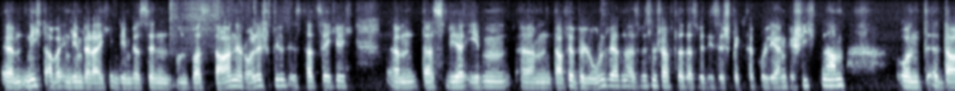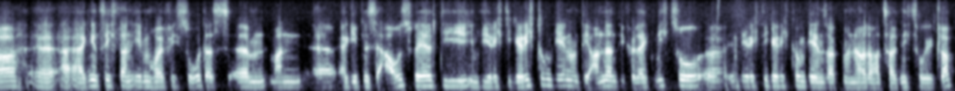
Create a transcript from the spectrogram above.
Ähm, nicht aber in dem Bereich, in dem wir sind. Und was da eine Rolle spielt, ist tatsächlich, dass wir eben ähm, dafür belohnt werden als Wissenschaftler, dass wir diese spektakulären Geschichten haben. Und äh, da äh, ereignet sich dann eben häufig so, dass ähm, man äh, Ergebnisse auswählt, die in die richtige Richtung gehen und die anderen, die vielleicht nicht so äh, in die richtige Richtung gehen, sagt man, na, da hat es halt nicht so geklappt.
